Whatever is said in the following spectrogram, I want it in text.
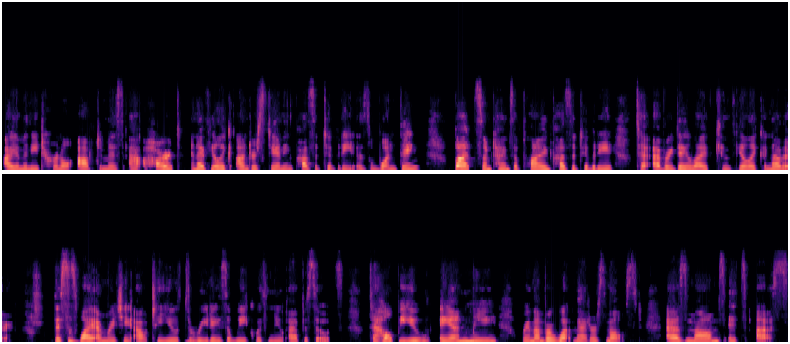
I am an eternal optimist at heart, and I feel like understanding positivity is one thing, but sometimes applying positivity to everyday life can feel like another. This is why I'm reaching out to you three days a week with new episodes to help you and me remember what matters most. As moms, it's us,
